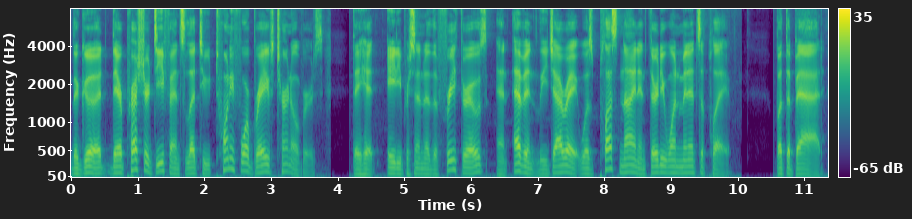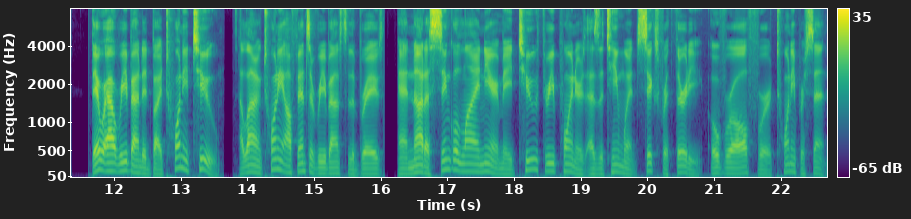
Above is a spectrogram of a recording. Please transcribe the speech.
The good, their pressure defense led to 24 Braves turnovers, they hit 80% of the free throws, and Evan Lee Jare was plus 9 in 31 minutes of play. But the bad, they were out rebounded by 22, allowing 20 offensive rebounds to the Braves, and not a single Lioneer made two three pointers as the team went 6 for 30 overall for 20%.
